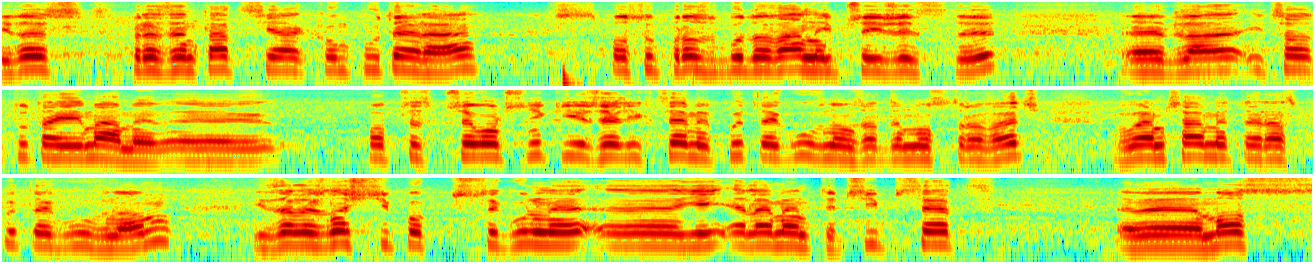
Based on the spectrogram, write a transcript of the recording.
I to jest prezentacja komputera w sposób rozbudowany i przejrzysty. E, Dla, I co tutaj mamy? E, Poprzez przełączniki, jeżeli chcemy płytę główną zademonstrować, włączamy teraz płytę główną i w zależności poszczególne e, jej elementy, chipset, most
